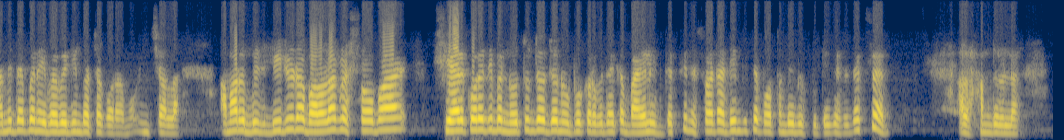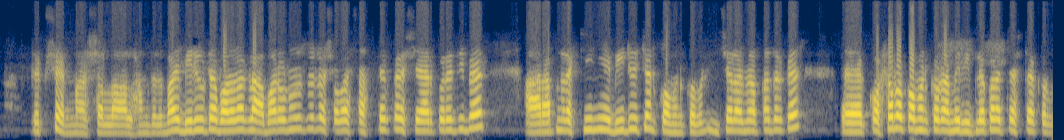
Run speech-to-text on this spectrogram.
আমি দেখবেন এইভাবে ডিম বাচ্চা করাবো ইনশাল্লাহ আমার ভিডিওটা ভালো লাগলে সবাই শেয়ার করে দিবেন, নতুনদের জন্য উপকার হবে। দেখেন বায়োলিট দেখছেন, ছয়টা ডিম দিচ্ছে প্রথম বেবি ফুটে গেছে, দেখছেন? আলহামদুলিল্লাহ। দেখছেন? মার্শাল্লাহ আলহামদুলিল্লাহ। ভাই, ভিডিওটা ভালো লাগলে আবার অনুরোধ করলে সবাই সাবস্ক্রাইব করে শেয়ার করে দিবেন। আর আপনারা কি নিয়ে ভিডিও চান কমেন্ট করবেন। ইনশাল্লাহ আমি আপনাদেরকে সবাই কমেন্ট করব আমি রিপ্লাই করার চেষ্টা করব।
